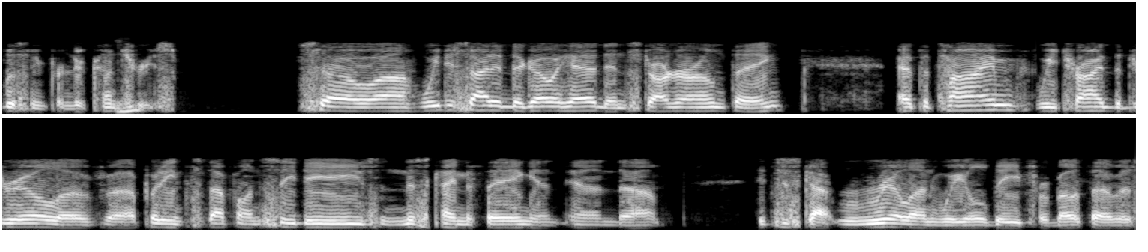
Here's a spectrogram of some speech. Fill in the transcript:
listening for new countries. So uh, we decided to go ahead and start our own thing. At the time, we tried the drill of uh, putting stuff on CDs and this kind of thing, and and uh, it just got real unwieldy for both of us.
